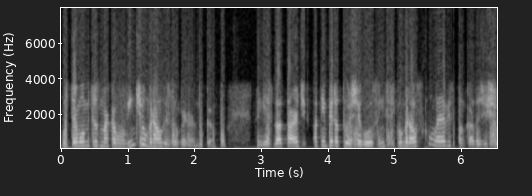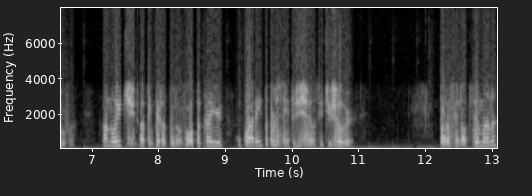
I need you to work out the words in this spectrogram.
os termômetros marcavam 21 graus em São Bernardo do Campo. No início da tarde, a temperatura chegou aos 25 graus com leves pancadas de chuva. À noite, a temperatura volta a cair com 40% de chance de chover. Para o final de semana,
